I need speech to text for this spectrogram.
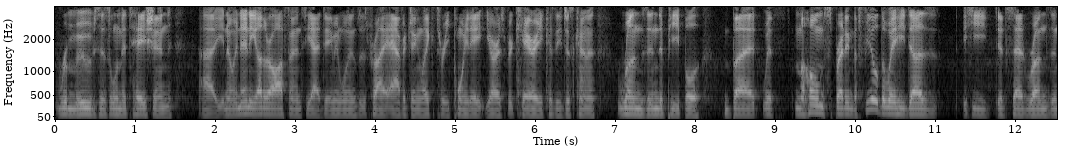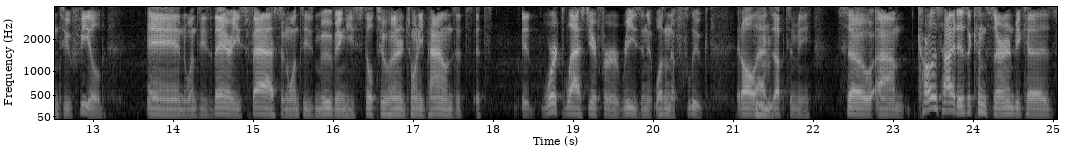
removes his limitation. Uh, you know, in any other offense, yeah, Damien Williams is probably averaging like 3.8 yards per carry because he just kind of runs into people. But with Mahomes spreading the field the way he does, he it said runs into field. And once he's there, he's fast, and once he's moving, he's still 220 pounds. It's it's it worked last year for a reason. It wasn't a fluke. It all mm-hmm. adds up to me. So um, Carlos Hyde is a concern because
